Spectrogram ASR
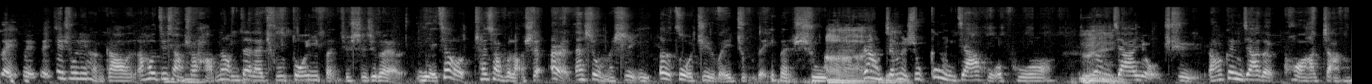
对对对，借出率很高。然后就想说，好，那我们再来出多一本，就是这个也叫穿校服老师二，但是我们是以恶作剧为主的一本书，让整本书更加活泼，更加有趣，然后更加的夸张。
